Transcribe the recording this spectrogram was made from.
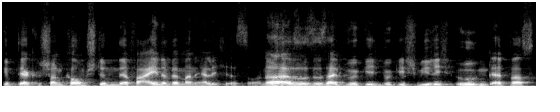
gibt ja schon kaum Stimmen der Vereine, wenn man ehrlich ist. So, ne? Also es ist halt wirklich, wirklich schwierig, irgendetwas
